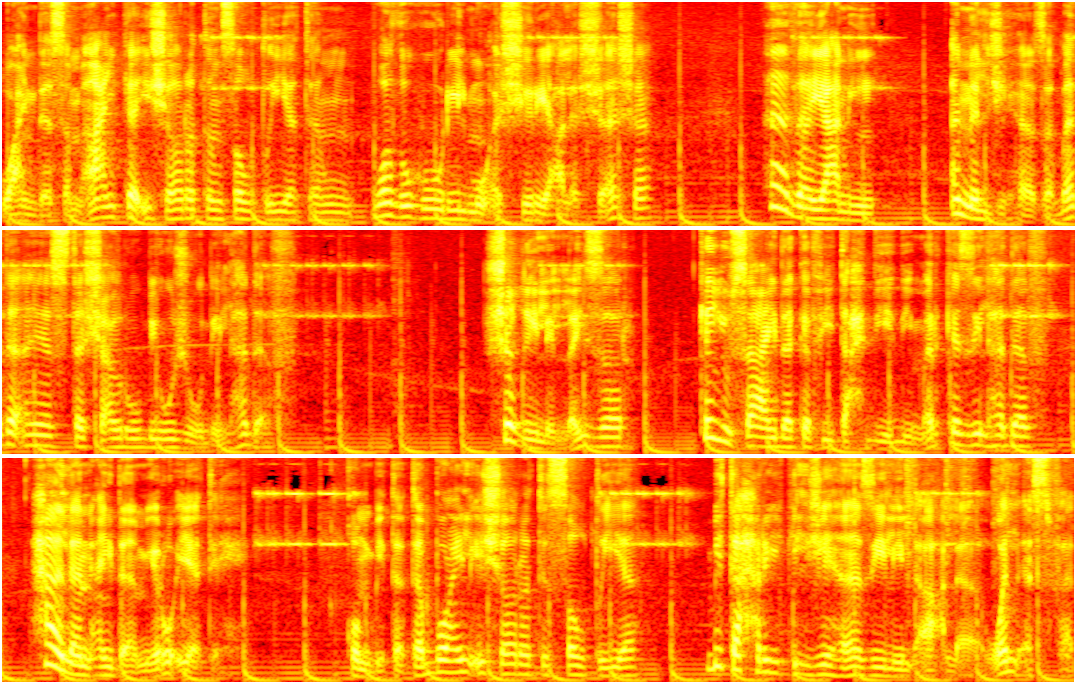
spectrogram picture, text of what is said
وعند سماعك إشارة صوتية وظهور المؤشر على الشاشة هذا يعني أن الجهاز بدأ يستشعر بوجود الهدف. شغل الليزر كي يساعدك في تحديد مركز الهدف حال انعدام رؤيته. قم بتتبع الإشارة الصوتية بتحريك الجهاز للأعلى والأسفل.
